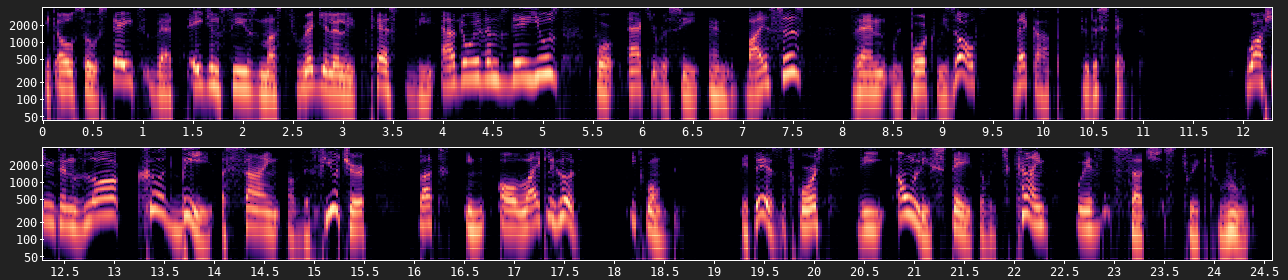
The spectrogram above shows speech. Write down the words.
it also states that agencies must regularly test the algorithms they use for accuracy and biases, then report results back up to the state. Washington's law could be a sign of the future, but in all likelihood, it won't be. It is, of course, the only state of its kind with such strict rules.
